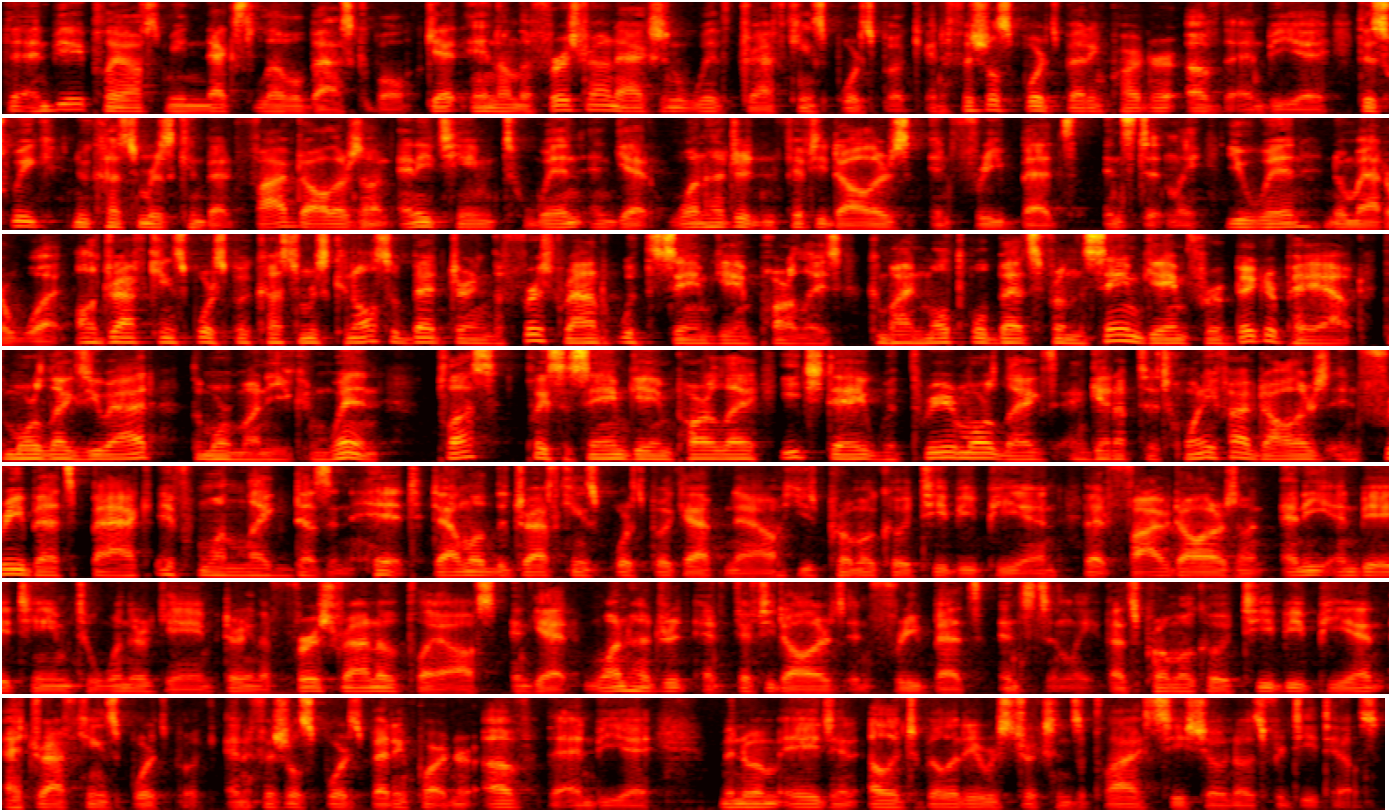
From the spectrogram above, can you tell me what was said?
The NBA playoffs mean next level basketball. Get in on the first round action with DraftKings Sportsbook, an official sports betting partner of the NBA. This week, new customers can bet $5 on any team to win and get $150 in free bets instantly. You win no matter what. All DraftKings Sportsbook customers can also bet during the first round with same game parlays. Combine multiple bets from the same game for a bigger payout. The more legs you add, the more money you can win. Plus, place a same game parlay each day with three or more legs and get up to $25 in free bets back if one leg doesn't hit. Download the DraftKings Sportsbook app now. Use promo code TBPN. Bet $5 on any NBA team to win their game during the first round of the playoffs and get $150 in free bets instantly. That's promo code TBPN at DraftKings Sportsbook, an official sports betting partner of the NBA. Minimum age and eligibility restrictions apply. See show notes for details.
